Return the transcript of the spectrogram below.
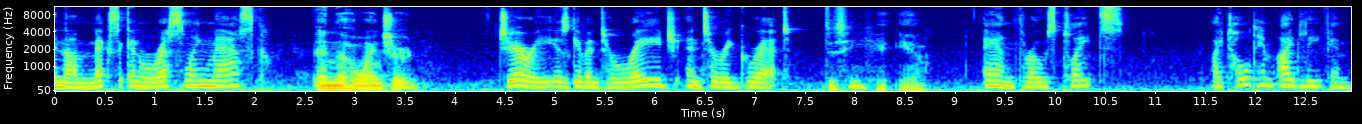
In the Mexican wrestling mask? And the Hawaiian shirt? Jerry is given to rage and to regret. Does he hit you? And throws plates. I told him I'd leave him.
